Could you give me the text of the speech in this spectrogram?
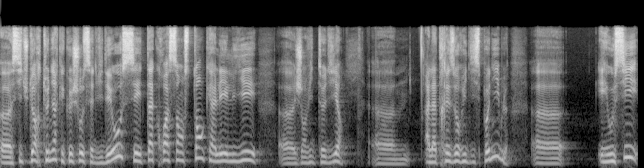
euh, si tu dois retenir quelque chose de cette vidéo, c'est ta croissance tant qu'elle est liée, euh, j'ai envie de te dire, euh, à la trésorerie disponible, et aussi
